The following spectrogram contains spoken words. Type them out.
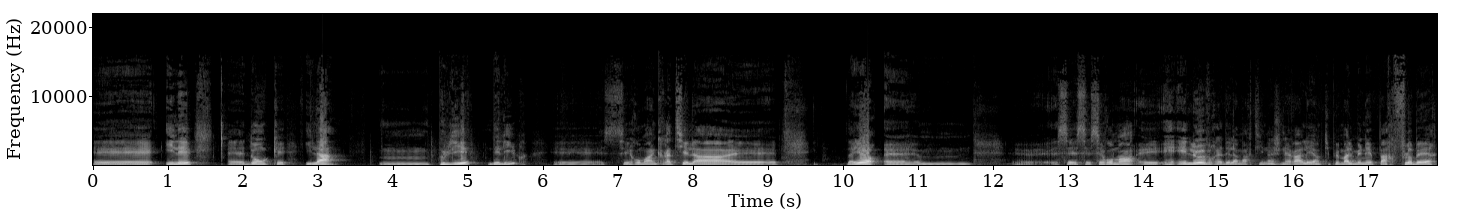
Et il est euh, donc, il a hum, publié des livres. Et ces romans Gratiella, et- d'ailleurs, ces, romans et- et l'œuvre de Lamartine en général est un petit peu malmenée par Flaubert,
